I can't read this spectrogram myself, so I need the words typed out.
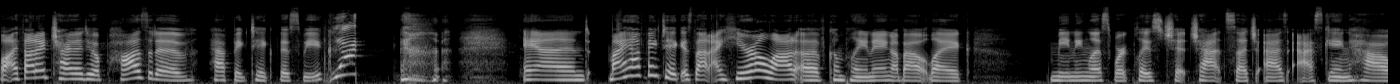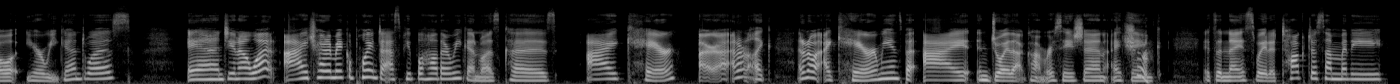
Well, I thought I'd try to do a positive half baked take this week. What? And my half baked take is that I hear a lot of complaining about like meaningless workplace chit chat, such as asking how your weekend was. And you know what? I try to make a point to ask people how their weekend was because I care. I don't know, like I don't know what I care means, but I enjoy that conversation. I Sure. think it's a nice way to talk to somebody.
